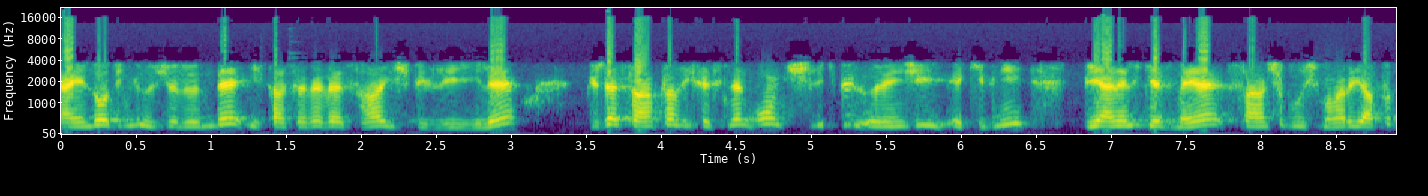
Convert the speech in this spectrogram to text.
Yani Loading öncülüğünde İKSV ve saha işbirliği ile Güzel Sanatlar Lisesi'nden 10 kişilik bir öğrenci ekibini Biyaneli gezmeye, sanatçı buluşmaları yapıp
